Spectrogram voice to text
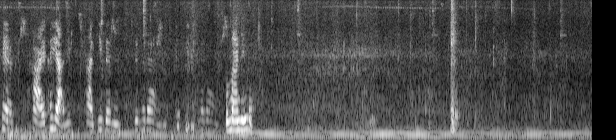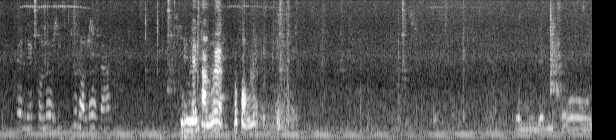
แค่ขายขยะนี่ขายคิดได้ไหมคิดไม่ได้ไม่ได้ประมาณนี้แหละ เส้น เล็กตัวเลิกยูดอลเลิกนะอยู่ในถังอะกระป๋องน่ะลมเย็นโชย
